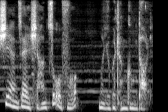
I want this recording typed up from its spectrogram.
现在想做佛，没有不成功道理。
